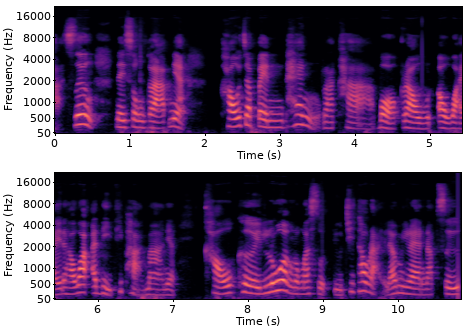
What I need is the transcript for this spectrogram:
ค่ะ ซึ่งในทรงกราฟเนี่ยเขาจะเป็นแท่งราคาบอกเราเอาไว้นะคะว่าอดีตที่ผ่านมาเนี่ยเขาเคยล่วงลงมาสุดอยู่ที่เท่าไหร่ แล้วมีแรงรับซื้อ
